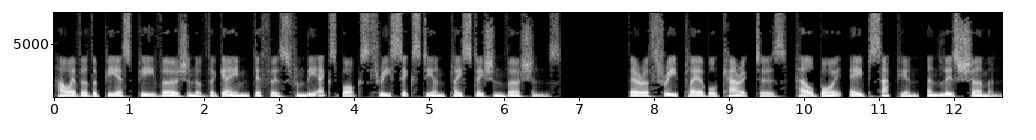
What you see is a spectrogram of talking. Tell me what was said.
however the PSP version of the game differs from the Xbox 360 and PlayStation versions. There are three playable characters, Hellboy, Abe Sapien, and Liz Sherman.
